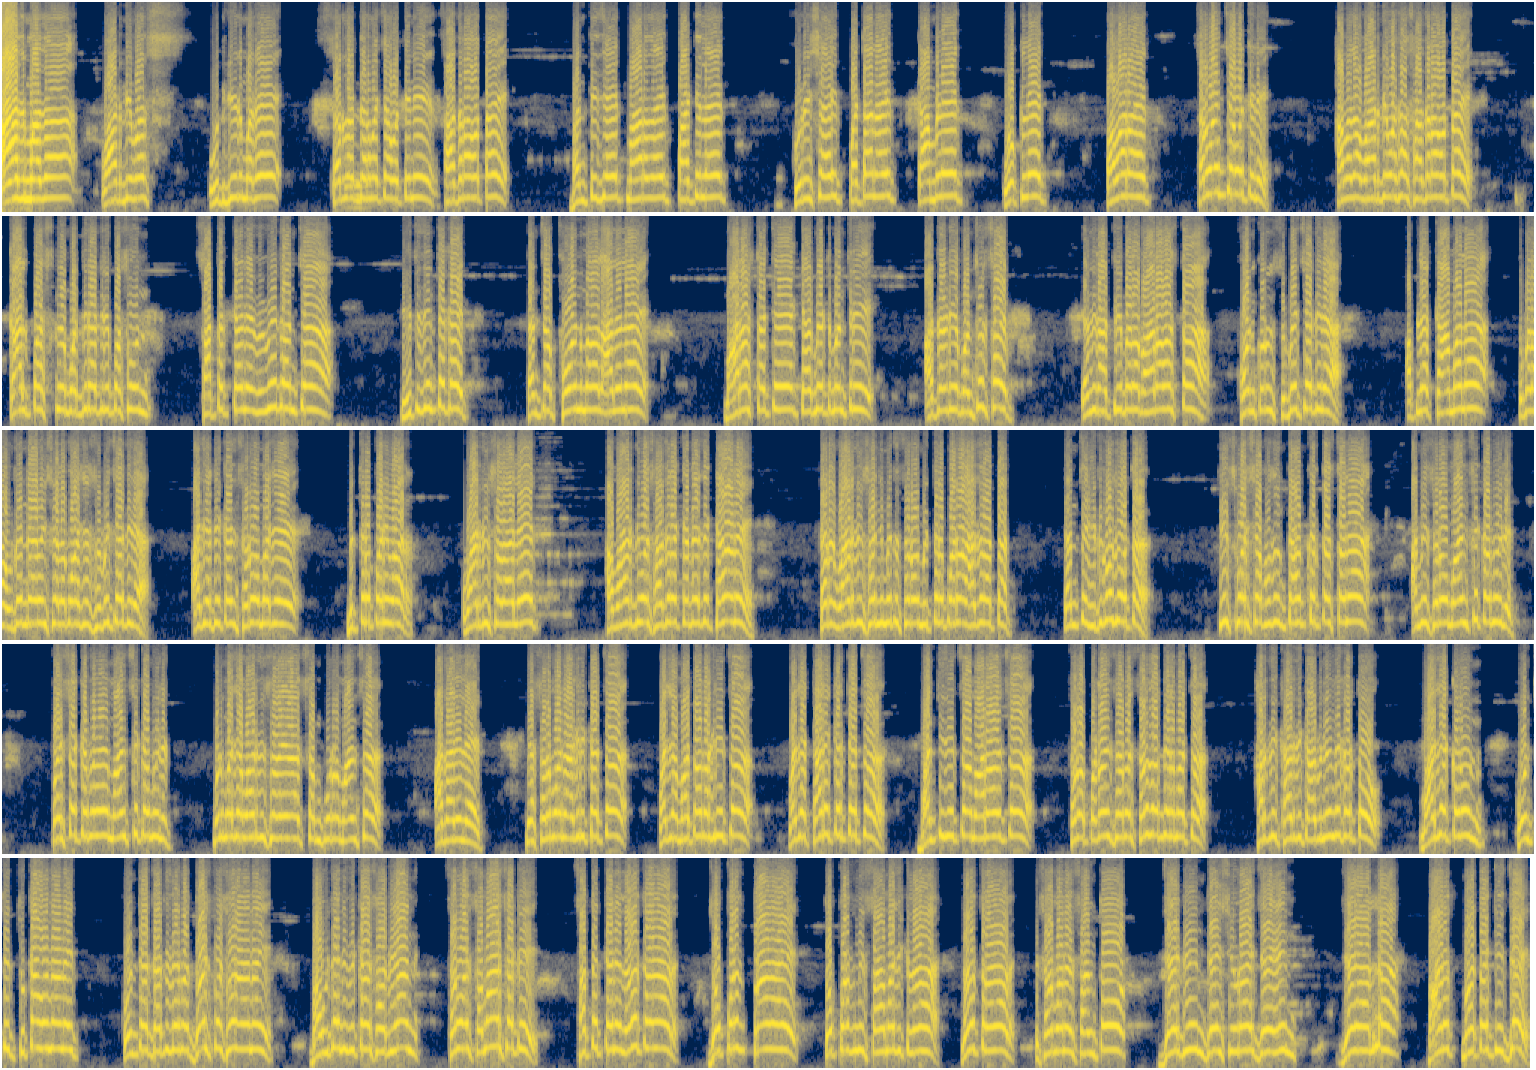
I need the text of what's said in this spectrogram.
आज माझा वाढदिवस उदगीरमध्ये सर्व धर्माच्या वतीने साजरा होत आहे. भंतीजी आहेत महाराज आहेत पाटील आहेत कुरेशी आहेत पठाण आहेत कांबळे आहेत गोखले आहेत पवार आहेत सर्वांच्या वतीने हा माझा वाढदिवस हा साजरा होत आहे. कालपासून मध्यरात्रीपासून सातत्याने विविध आमच्या हितचिंतक आहेत. त्यांचा फोन मला आलेला आहे. महाराष्ट्राचे कॅबिनेट मंत्री आदरणीय बनसोड साहेब यांनी रात्री मला बारा वाजता फोन करून शुभेच्छा दिल्या. आपल्या कामाला तुम्हाला उदंड विषयाला शुभेच्छा दिल्या. आज या ठिकाणी सर्व माझे मित्रपरिवार वाढदिवसाला आले हा वाढदिवस साजरा करण्याचे कारण आहे. कारण वाढदिवसानिमित्त सर्व मित्रपरिवार हजर राहतात त्यांचं हितगोज होतं. तीस वर्षापासून काम करत असताना आम्ही सर्व माणसं कमवलेत. पैसा कमवले माणसं कमवलेत. म्हणून माझ्या वाढदिवसाला आज संपूर्ण माणसं आज आलेले आहेत. या सर्व नागरिकाचं माझ्या माता भगिनीचं माझ्या कार्यकर्त्याचं भांतीजीचं महाराजाचं सर्व पठाण साहेब सर्व धर्माचं हार्दिक हार्दिक अभिनंदन करतो. माझ्याकडून कोणती चुका होणार नाहीत. कोणत्या जाती धर्मात दोष पसरणार नाही. बहुजन विकास अभियान सर्व समाजासाठी सातत्याने लढत राहणार. जोपर्यंत प्राण आहे तोपर्यंत मी सामाजिक लढा लढत राहणार. सर्वांना सांगतो जय भीम जय शिवराय जय हिंद जय अल्ला भारत माता की जय.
